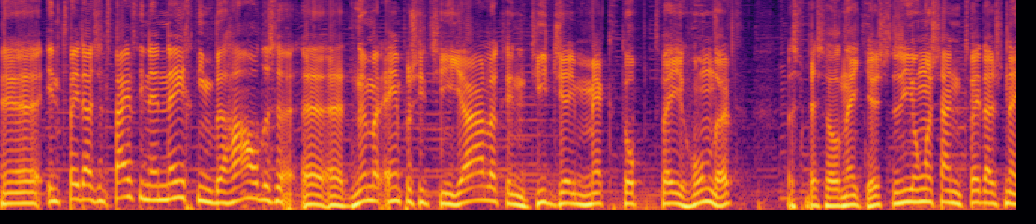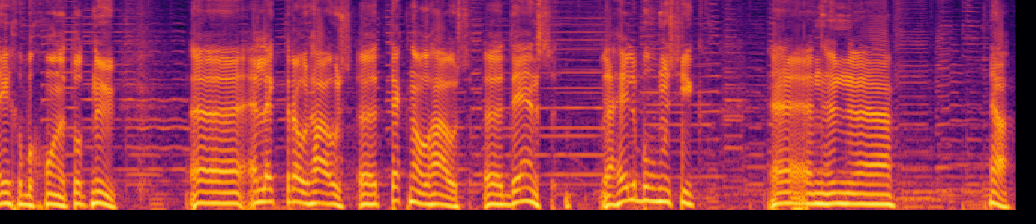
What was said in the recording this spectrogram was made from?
Eh, in 2015 en 19 behaalden ze eh, het nummer 1 positie jaarlijks in DJ Mac Top 200. Dat is best wel netjes. De jongens zijn in 2009 begonnen tot nu. Eh, electro house, techno house, dance, een heleboel muziek. en hun, ja...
